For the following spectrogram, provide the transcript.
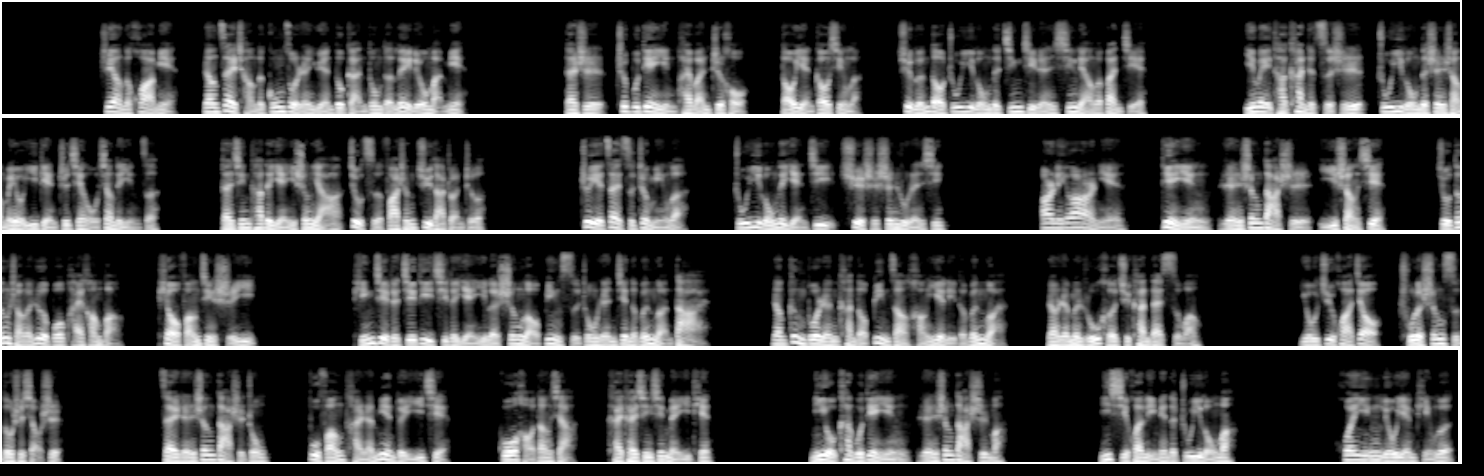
这样的画面让在场的工作人员都感动的泪流满面。但是这部电影拍完之后，导演高兴了，却轮到朱一龙的经纪人心凉了半截，因为他看着此时朱一龙的身上没有一点之前偶像的影子，担心他的演艺生涯就此发生巨大转折。这也再次证明了朱一龙的演技确实深入人心。二零二二年，电影《人生大事》一上线就登上了热播排行榜，票房近十亿。凭借着接地气的演绎了生老病死中人间的温暖大爱，让更多人看到殡葬行业里的温暖，让人们如何去看待死亡。有句话叫“除了生死都是小事”，在人生大事中，不妨坦然面对一切，过好当下，开开心心每一天。你有看过电影《人生大事》吗？你喜欢里面的朱一龙吗？欢迎留言评论。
